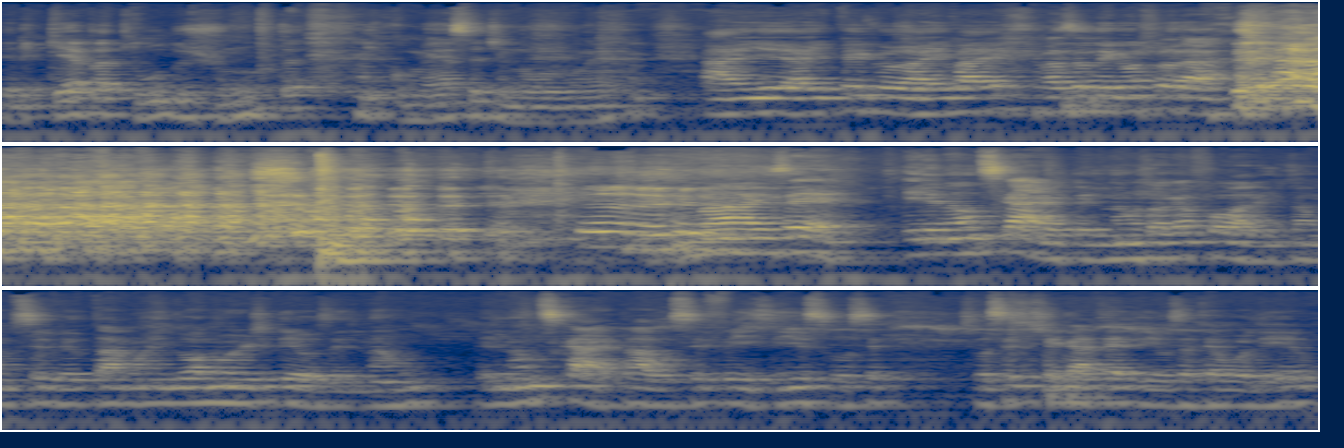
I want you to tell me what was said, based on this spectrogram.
ele quebra tudo, junta e começa de novo, né? Aí, aí pegou, aí vai fazer o negão chorar. Mas é, ele não descarta, ele não joga fora. Então você vê o tamanho do amor de Deus. Ele não, ele não descarta. Ah, você fez isso, você, se você chegar até Deus, até o olheiro,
